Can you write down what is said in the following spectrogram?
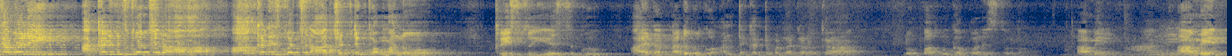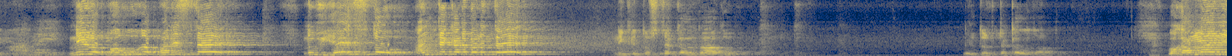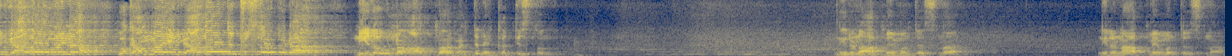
నరకబడి అక్కడ తీసుకొచ్చిన ఆ- ఆ అక్కడ తీసుకొచ్చిన ఆ చెట్టు కొమ్మను క్రీస్తు యేసుకు ఆయన నడుముకు అంట కట్టబడిన కనుక నువ్వు బహుగా ఫలిస్తున్నావు. ఆమెన్. ఆమెన్. నీలో బహుగా ఫలిస్తే నువ్వు యేసుతో అంటె కనబడితే నీకు దుష్ట కళ రాదు. నీకు దుష్ట కళ రాదు. ఒక అమ్మాయిని వ్యామోహమైన ఒక అమ్మాయి వ్యామోహంతో చూసినా కూడా నీలో ఉన్న ఆత్మ వెంటనే గద్దిస్తుంది. నేను నా ఆత్మ ఏమని తెలుసునా? నేను నా ఆత్మ ఏమని తెలుసునా?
